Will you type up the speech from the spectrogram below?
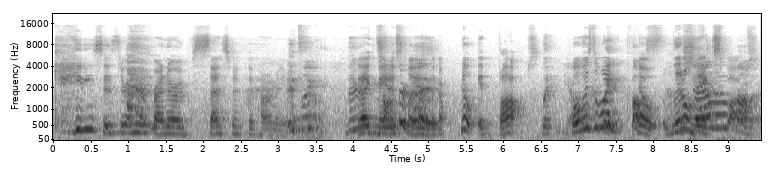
Katie's sister and her friend are obsessed with Fifth Harmony. It's right like now. they're they like made us play it in the car. No, it bops. Like Yeah. What was the one? Wait, bops. no, Little Michelle Mix bops. Obama,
